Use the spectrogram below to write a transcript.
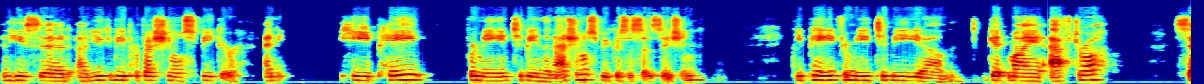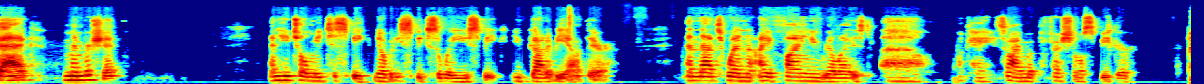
And he said, uh, "You could be a professional speaker." And he- he paid for me to be in the National Speakers Association. He paid for me to be um, get my AFTRA SAG membership. And he told me to speak. Nobody speaks the way you speak. You've got to be out there. And that's when I finally realized, oh, okay, so I'm a professional speaker.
